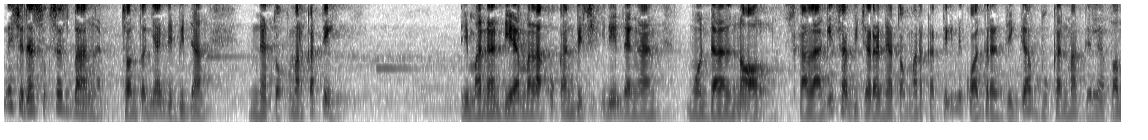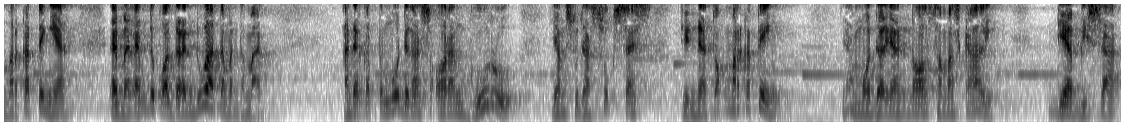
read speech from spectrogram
Ini sudah sukses banget. Contohnya di bidang network marketing di mana dia melakukan bisnis ini dengan modal nol. Sekali lagi saya bicara network marketing ini kuadran 3 bukan multi level marketing ya. MLM itu kuadran 2 teman-teman. Anda ketemu dengan seorang guru yang sudah sukses di network marketing. Yang modalnya nol sama sekali. Dia bisa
